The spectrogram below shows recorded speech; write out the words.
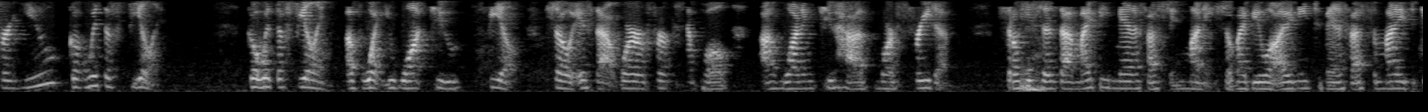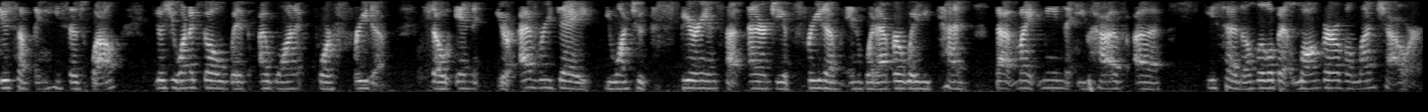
for you, go with the feeling. Go with the feeling of what you want to feel. So if that were, for example, uh, wanting to have more freedom. So he says that might be manifesting money. So it might be, well, I need to manifest some money to do something. He says, well, he goes, you want to go with, I want it for freedom. So in your everyday, you want to experience that energy of freedom in whatever way you can. That might mean that you have, a, he says, a little bit longer of a lunch hour.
